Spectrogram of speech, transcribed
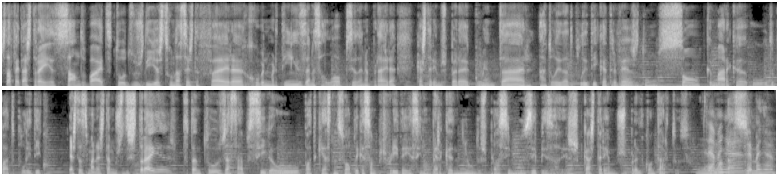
Está feita a estreia Soundbite todos os dias, de segunda a sexta-feira. Ruben Martins, Ana Sá Lopes, Helena Pereira. Cá estaremos para comentar a atualidade política através de um som que marca o debate político. Esta semana estamos de estreias, portanto já sabe, siga o podcast na sua aplicação preferida e assim não perca nenhum dos próximos episódios. Cá estaremos para lhe contar tudo. Um Até amanhã. abraço. Até amanhã.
